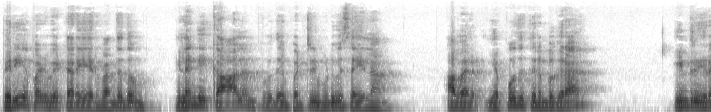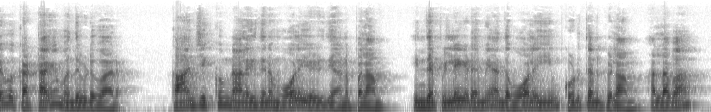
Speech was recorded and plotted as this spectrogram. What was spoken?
பெரிய பழுவேட்டரையர் வந்ததும் இலங்கைக்கு ஆள் அனுப்புவதை பற்றி முடிவு செய்யலாம். அவர் எப்போது திரும்புகிறார்? இன்று இரவு கட்டாயம் வந்துவிடுவார் காஞ்சிக்கும் நாளை தினம் ஓலை எழுதி அனுப்பலாம். இந்த பிள்ளையிடமே அந்த ஓலையையும் கொடுத்து அனுப்பலாம் அல்லவா?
